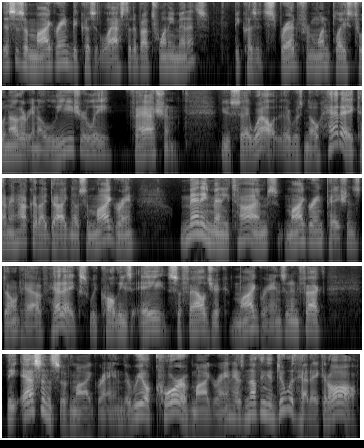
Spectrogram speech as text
This is a migraine because it lasted about 20 minutes, because it spread from one place to another in a leisurely fashion. You say, well, there was no headache. I mean, how could I diagnose a migraine? Many, many times, migraine patients don't have headaches. We call these acephalgic migraines. And in fact, the essence of migraine, the real core of migraine, has nothing to do with headache at all.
